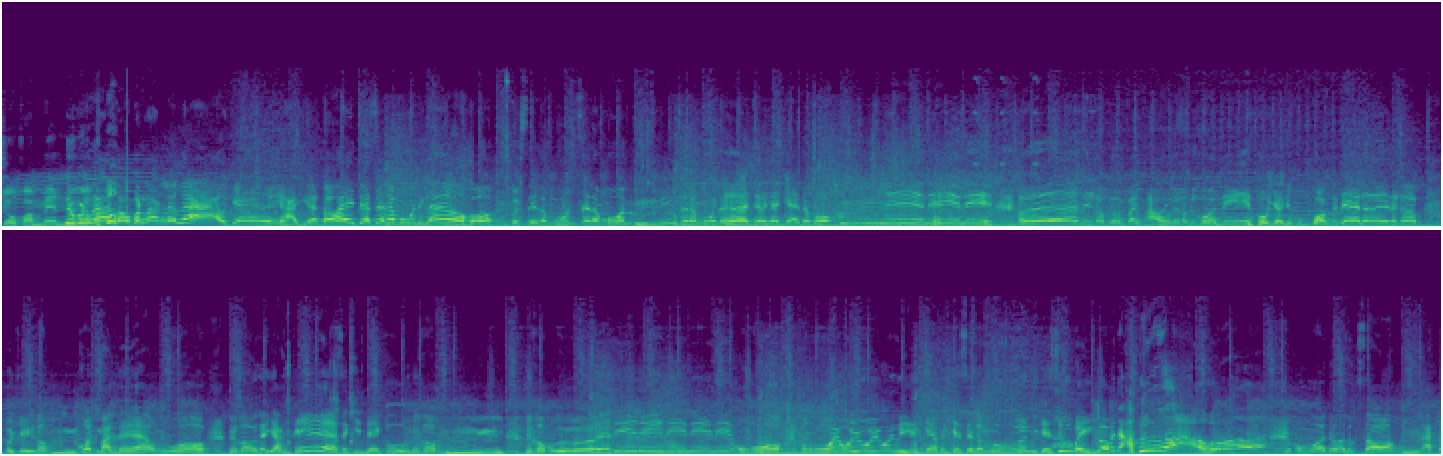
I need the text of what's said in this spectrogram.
โชว์ความแม่นเดี๋ยวคเวรับลองพลังแล้วแหละโอเคเฮ้ยหาเหยื่อต่อเจอเซรามูนอีกแล้วโอ้โหเซรามูนเซรามูนอื้อหือเซรามูนเออเจอยายแก่ตะโบอื้อนี่นี่นี่ เออนี่ครับโดนไฟเผานะครับทุกคนนี่โหอย่างที่ผมบอกแน่เลยนะครับโอเคครับหืมโคตรมันเลยอะโอ้โหนะครับแล้วอย่างเท่สกินเดกูนะครับหืมนะครับเออนี่นี่นี่นี่นี่ โอ้โหโอ้โหโอ้ยโอ้ยโอ้ยโอ้ยแกเป็นแค่เซรามูนแกสู้ไปอีกรอบไม่ได้เฮ้อโอ้โหโอ้โหโดนลูกซองอัต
